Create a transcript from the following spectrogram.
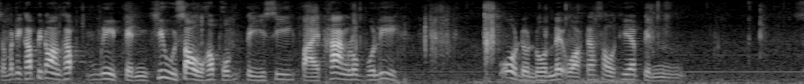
สวัส ดีครับพี่น้องครับนี่เป็นคิวเศร้าครับผมตีซีปลายทางลบบุรีโอ้โดนๆได้ออกถ้าเศร้าเทียเป็นส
